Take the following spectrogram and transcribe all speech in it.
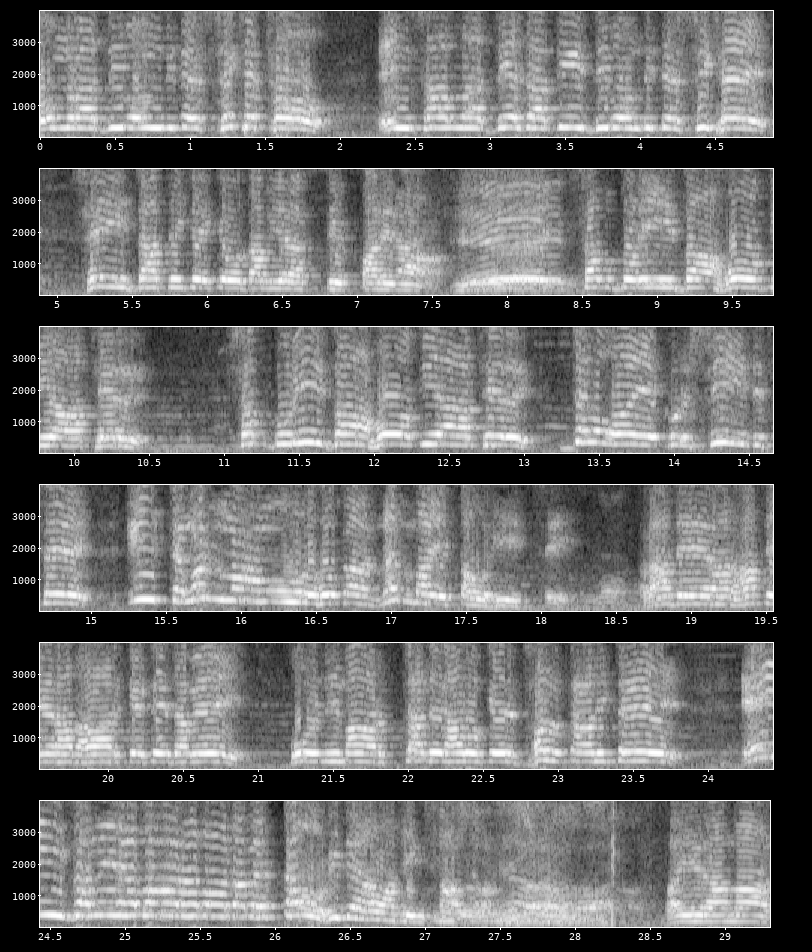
তোমরা জীবন দিতে শিখেছ। ইনশাল্লাহ যে জাতি জীবন দিতে শিখে সেই জাতিকে কেউ দাবিয়ে রাখতে পারে না। সব গরিজা হো গিয়া আখের সব গুরিজা হো গিয়া আখের খুরশিদ সে ই চমন মামুর হোগা নগমায়ে তৌহিদ সে। রাধে রাধার কেটে যাবে পূর্ণিমার চাঁদের আলোকের ঝলকানিতে। এই জমি আবার আবাদ হবে তৌহিদের আওয়াজ ইনশাআল্লাহ। ভাইয়েরা আমার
